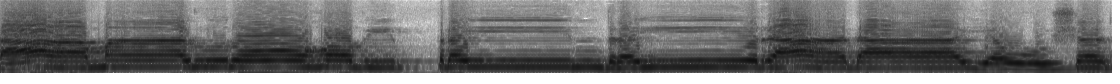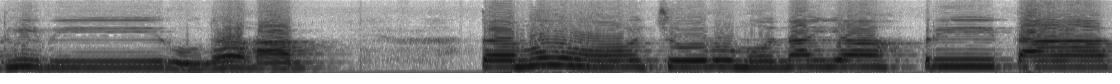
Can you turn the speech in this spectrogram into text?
तामारुरोह विप्रैन्द्रैरादायौषधिवीरुधः तमोचुर्मुनयः प्रीता।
